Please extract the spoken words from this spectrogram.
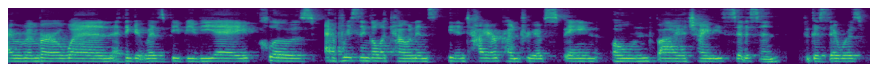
I remember when I think it was BBVA closed every single account in the entire country of Spain owned by a Chinese citizen because there was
